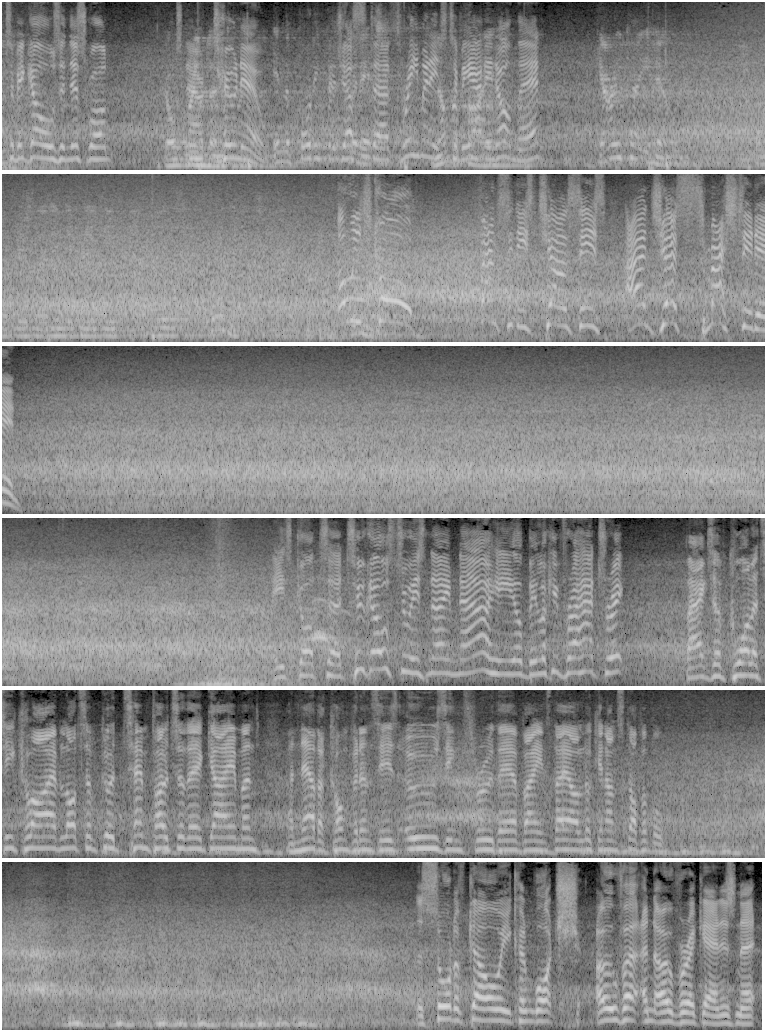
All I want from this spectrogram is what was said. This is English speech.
Had to be goals in this one. Goal It's now 2-0. In the 45th Just minute, uh, three minutes to be added on then. Gary Cahill. The official has indicated it is four minutes. Oh, he scored! Fancied his chances and just smashed it in. He's got uh, two goals to his name now. He'll be looking for a hat-trick. Bags of quality, Clive. Lots of good tempo to their game, and, and now the confidence is oozing through their veins. They are looking unstoppable. The sort of goal you can watch over and over again, isn't it?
